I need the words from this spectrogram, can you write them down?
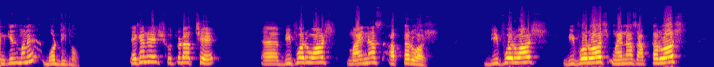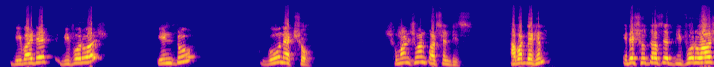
ইনক্রিজ মানে বর্ধিত। এখানে সূত্রটা হচ্ছে before wash minus after wash before wash before wash minus after wash divided before wash into গুণ একশো। সমান সমান পার্সেন্টেজ আবার দেখেন, এটা সূত্র আছে before wash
